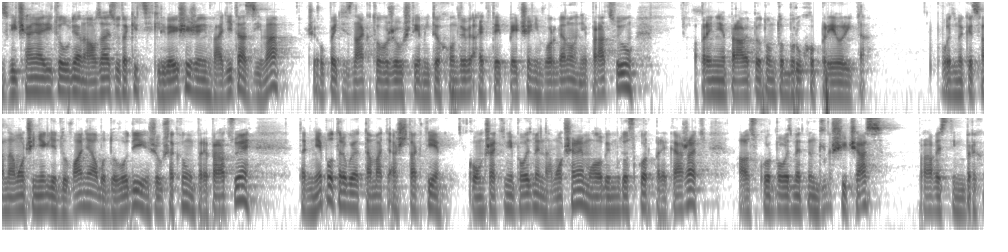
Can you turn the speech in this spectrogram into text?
Zvyčajne aj títo ľudia naozaj sú takí citlivejší, že im vadí tá zima, čo je opäť znak toho, že už tie mitochondrie aj v tej pečení v orgánoch nepracujú a pre nie je práve potom to brucho priorita. Povedzme, keď sa namočí niekde do vania alebo do vody, že už sa k tomu prepracuje, tak nepotrebuje tam mať až tak tie končatiny povedzme namočené, mohlo by mu to skôr prekážať, ale skôr povedzme ten dlhší čas práve s tým vrch,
